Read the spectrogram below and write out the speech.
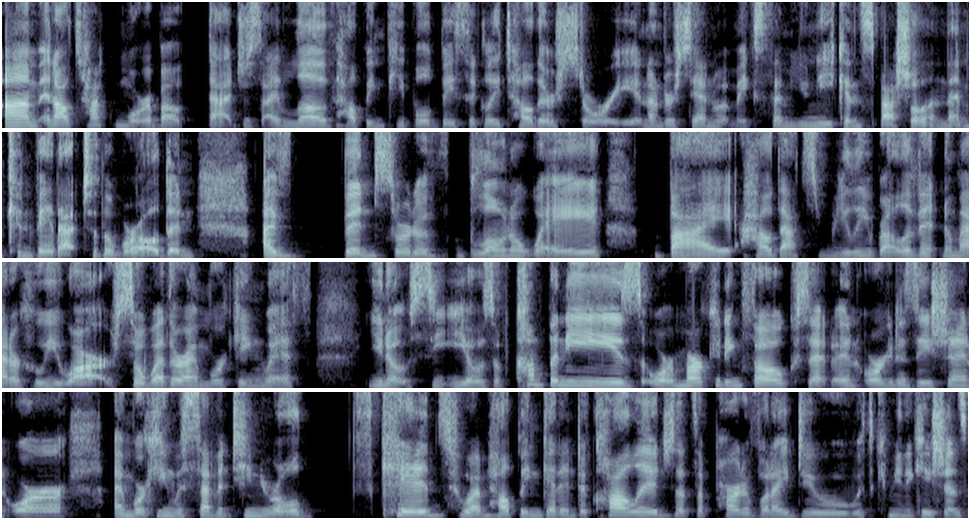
um, and I'll talk more about that. Just I love helping people basically tell their story and understand what makes them unique and special, and then convey that to the world. And I've been sort of blown away by how that's really relevant no matter who you are. So whether I'm working with, you know, CEOs of companies or marketing folks at an organization or I'm working with 17-year-old kids who I'm helping get into college. That's a part of what I do with communications.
